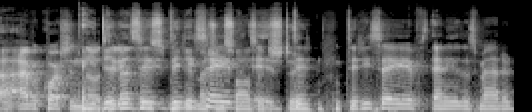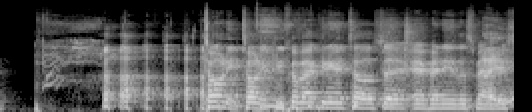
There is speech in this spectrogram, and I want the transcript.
I have a question though. he did he, mention- say- he did mention say sausage, too. Did, did he say if any of this mattered? Tony, Tony, can you come back in here and tell us uh, if any of this matters?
